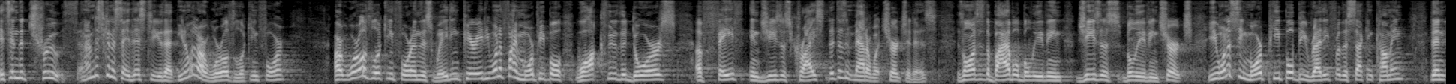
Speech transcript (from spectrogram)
It's in the truth. And I'm just going to say this to you that you know what our world's looking for? Our world's looking for in this waiting period. You want to find more people walk through the doors of faith in Jesus Christ. It doesn't matter what church it is as long as it's the Bible believing, Jesus believing church. You want to see more people be ready for the second coming? Then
